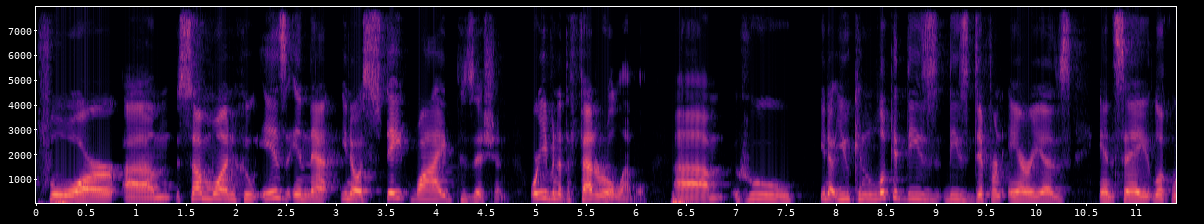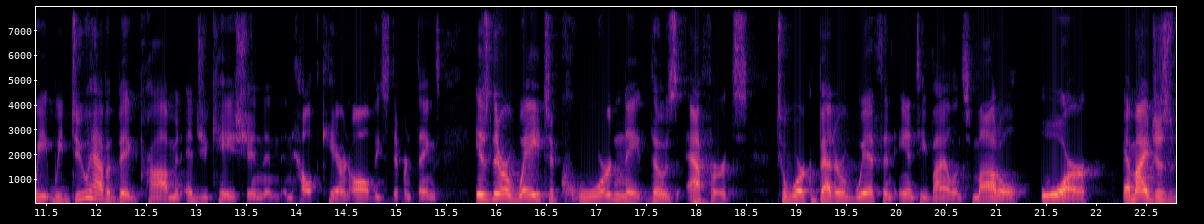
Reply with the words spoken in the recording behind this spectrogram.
for um, someone who is in that you know a statewide position, or even at the federal level, um, who you know you can look at these these different areas and say, look, we, we do have a big problem in education and, and healthcare and all these different things. Is there a way to coordinate those efforts to work better with an anti-violence model, or am I just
